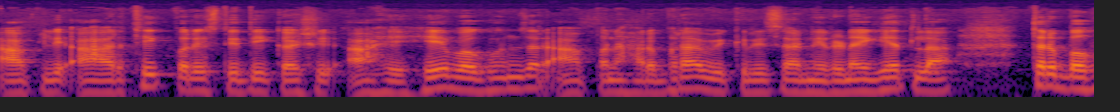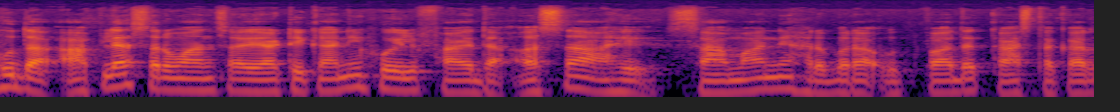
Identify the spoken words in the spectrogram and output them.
आपली आर्थिक परिस्थिती कशी आहे हे बघून जर आपण हरभरा विक्रीचा निर्णय घेतला तर बहुधा आपल्या सर्वांचा या ठिकाणी होईल फायदा. असं आहे सामान्य हरभरा उत्पादक कास्तकार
